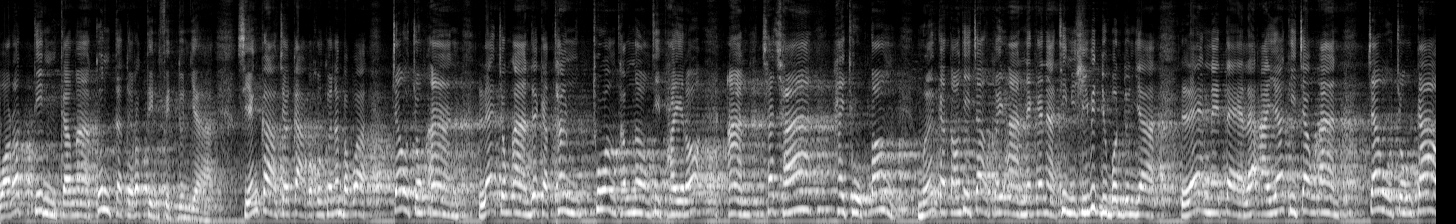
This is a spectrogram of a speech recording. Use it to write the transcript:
วรตินกามากุนตะตุรตตินฟิดดุนยา เสียงกล่าวจะกล่าวกับคนคนนั้นบอกว่า เจ้าจงอ่าน และจงอ่านด้วยกับท่านท่วงทำนองที่ไพเราะอ่านช้าๆให้ถูกต้องเหมือนกับตอนที่เจ้าเคยอ่านในขณะที่มีชีวิตอยู่บนดุนยา และในแต่ละอายะที่เจ้าอ่าน เจ้าจงก้าว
